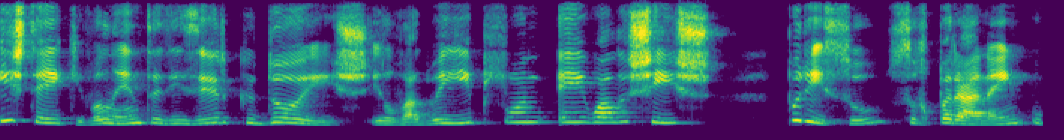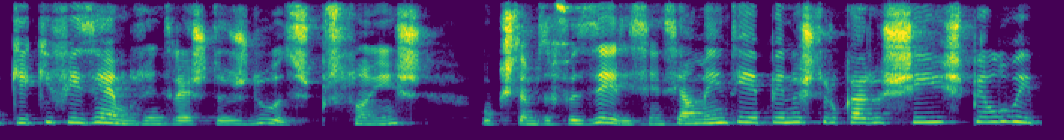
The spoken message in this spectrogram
isto é equivalente a dizer que 2 elevado a y é igual a x. Por isso, se repararem, o que aqui fizemos entre estas duas expressões, o que estamos a fazer essencialmente é apenas trocar o x pelo y.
